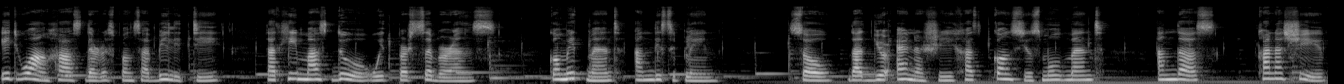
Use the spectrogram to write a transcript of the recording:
Each one has the responsibility that he must do with perseverance, commitment, and discipline, so that your energy has conscious movement and thus can achieve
